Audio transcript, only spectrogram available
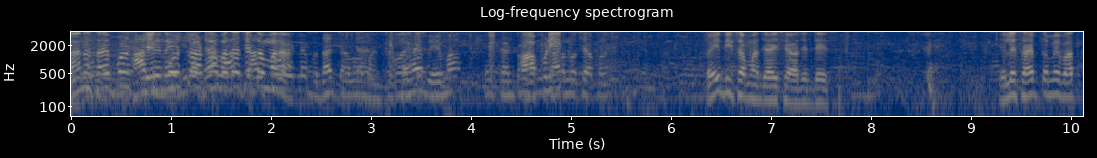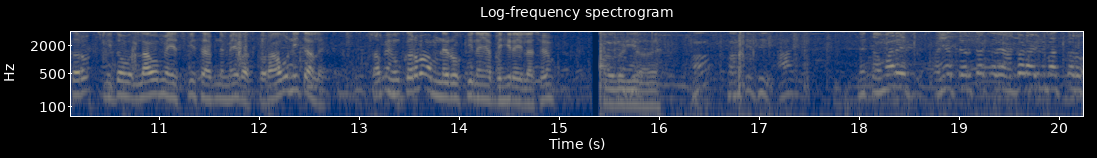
ના ના સાહેબ પણ ચેકપોસ્ટો આટલા બધા છે તમારા. આપણી છે આપણે. કઈ દિશામાં જાય છે આજે દેશ? એટલે સાહેબ તમે વાત કરો. નહીં તો લાવો મેં એસપી સાહેબને મેં વાત કરો. આવું નહીં ચાલે. તમે હું કરવા અમને રોકીને અહીંયા બેહી રહેલા છો એમ? હા, શાંતિથી. ને તમારે અહીંયા ચર્ચા કરે આગળ આવીને વાત કરો.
